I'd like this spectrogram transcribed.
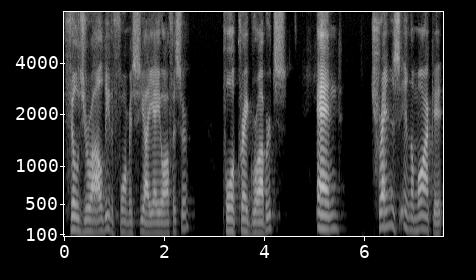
Phil Giraldi, the former CIA officer, Paul Craig Roberts, and Trends in the Market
